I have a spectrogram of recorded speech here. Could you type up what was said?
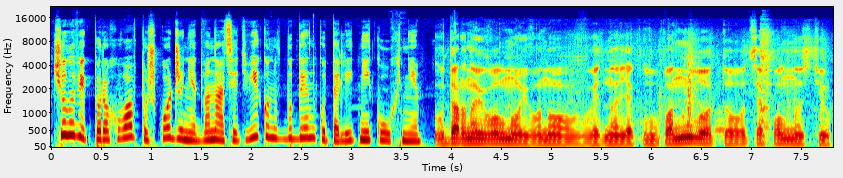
Чоловік порахував пошкоджені 12 вікон в будинку та літній кухні. Ударною волною воно видно, як лупануло, то це повністю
